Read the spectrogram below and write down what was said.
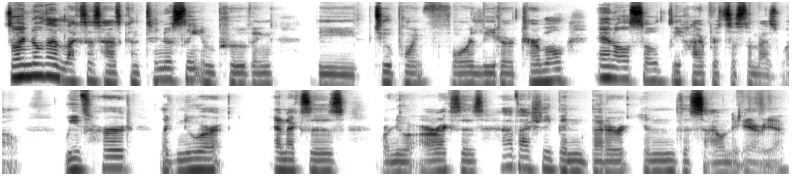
So I know that Lexus has continuously improving the 2.4 liter turbo and also the hybrid system as well. We've heard like newer NXs or newer RXs have actually been better in the sound area.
